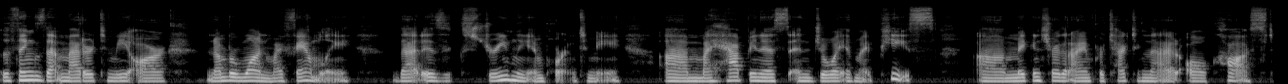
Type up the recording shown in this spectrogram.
the things that matter to me are number one, my family that is extremely important to me. Um, my happiness and joy and my peace, um, making sure that I am protecting that at all cost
